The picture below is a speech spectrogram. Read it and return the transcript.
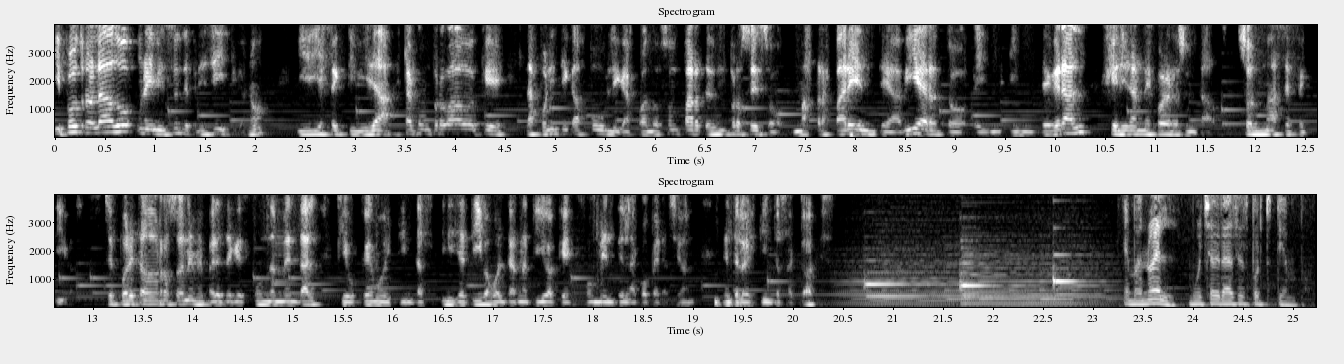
Y por otro lado, una dimensión de principios, ¿no? Y efectividad. Está comprobado que las políticas públicas, cuando son parte de un proceso más transparente, abierto e integral, generan mejores resultados, son más efectivas. Entonces, por estas dos razones me parece que es fundamental que busquemos distintas iniciativas o alternativas que fomenten la cooperación entre los distintos actores. Emanuel, muchas gracias por tu tiempo.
